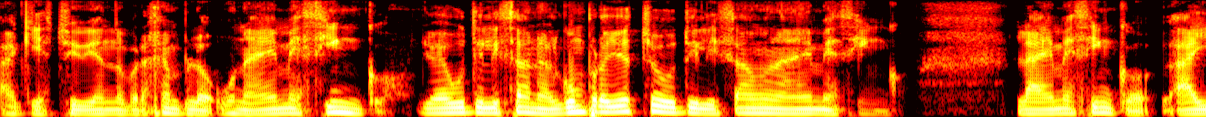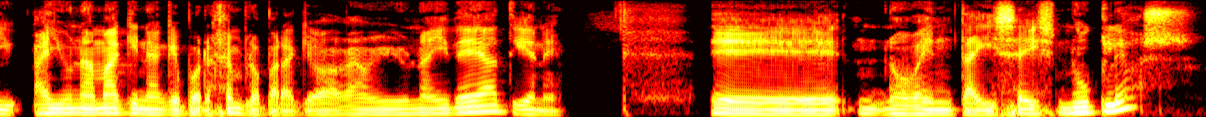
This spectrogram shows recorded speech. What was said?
aquí estoy viendo, por ejemplo, una M5. Yo he utilizado en algún proyecto, he utilizado una M5. La M5, hay, hay una máquina que, por ejemplo, para que os hagáis una idea, tiene 96 eh, núcleos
